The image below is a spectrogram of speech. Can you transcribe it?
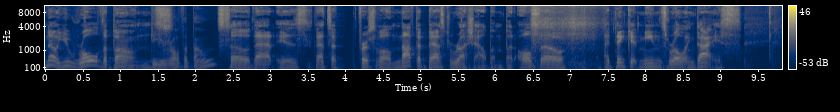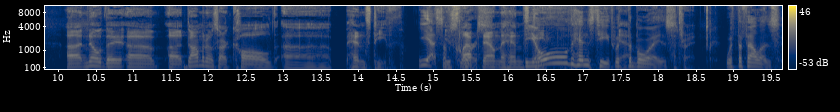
no you roll the bones. Do you roll the bones? So that is that's a first of all not the best Rush album, but also I think it means rolling dice. Uh, no, the uh, uh, dominoes are called uh, hen's teeth. Yes, of course. You slap course. down the hen's teeth. the teeth. old hen's teeth with Yeah. the boys. That's right. with the fellas.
